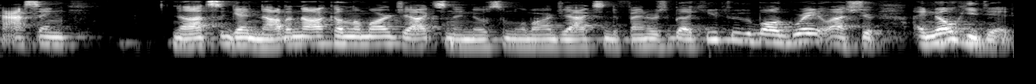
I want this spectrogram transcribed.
passing. Now, that's again not a knock on Lamar Jackson. I know some Lamar Jackson defenders will be like, "You threw the ball great last year." I know he did.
